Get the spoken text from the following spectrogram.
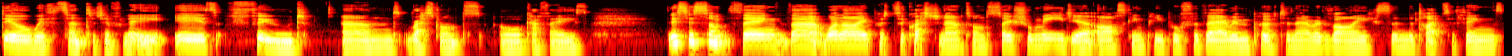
deal with sensitively is food and restaurants or cafes. This is something that when I put a question out on social media asking people for their input and their advice and the types of things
